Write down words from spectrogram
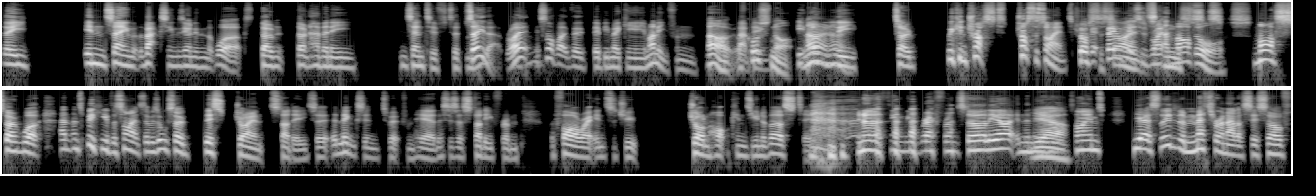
they, in saying that the vaccine was the only thing that works, don't don't have any incentive to say mm-hmm. that, right? Mm-hmm. It's not like they, they'd be making any money from no, of course not. the No, only. So we can trust trust the science. Trust the is science right, and the masks, source. Masks don't work. And, and speaking of the science, there was also this giant study. So it links into it from here. This is a study from the Far Right Institute, John Hopkins University. You know that thing we referenced earlier in the New Yeah. York Times? Yeah, so they did a meta analysis of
